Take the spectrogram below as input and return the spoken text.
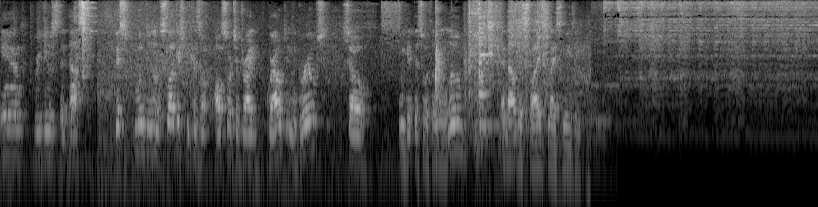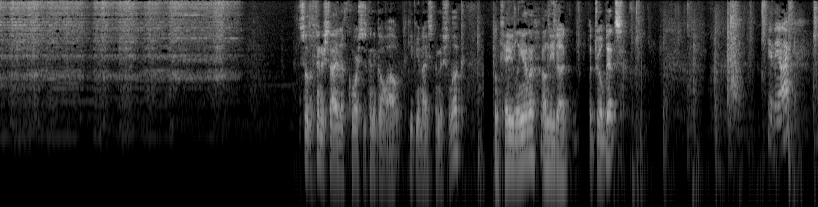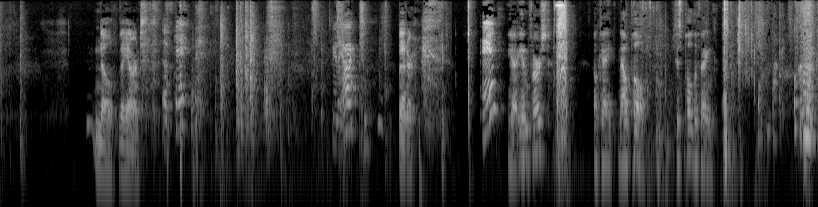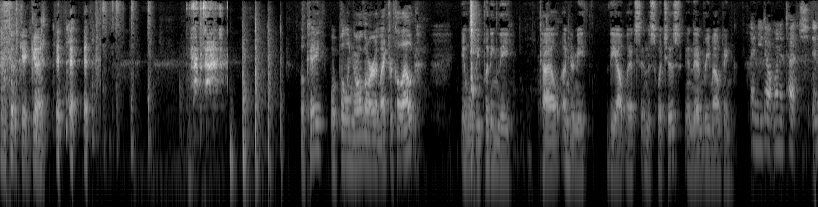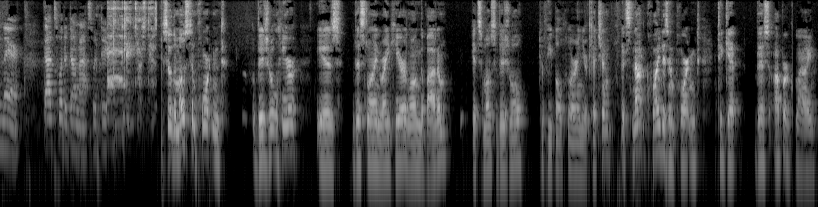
and reduce the dust. This moved a little sluggish because of all sorts of dried grout in the grooves. So we hit this with a little lube and now this slides nice and easy. So the finished side, of course, is going to go out to give you a nice finished look. Okay, Leanna, I'll need a, a drill bits. Here they are. No, they aren't. Okay. Here they are. Better. And Yeah, in first. Okay, now pull. Just pull the thing. okay, good. okay, we're pulling all our electrical out and we'll be putting the tile underneath the outlets and the switches and then remounting. and you don't want to touch in there. That's what a dumbass would do. So the most important visual here is this line right here along the bottom. It's most visual to people who are in your kitchen. It's not quite as important to get this upper line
